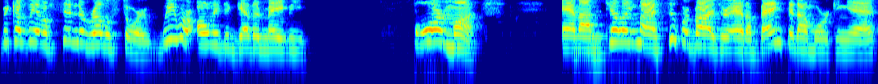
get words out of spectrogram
because we have a Cinderella story. We were only together maybe four months. And I'm telling my supervisor at a bank that I'm working at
